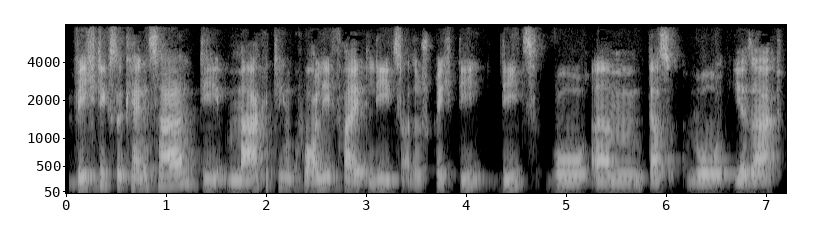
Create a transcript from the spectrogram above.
wichtigste Kennzahl die Marketing Qualified Leads, also sprich die Leads, wo, ähm, das, wo ihr sagt,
